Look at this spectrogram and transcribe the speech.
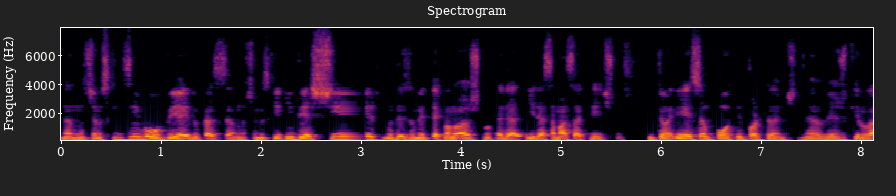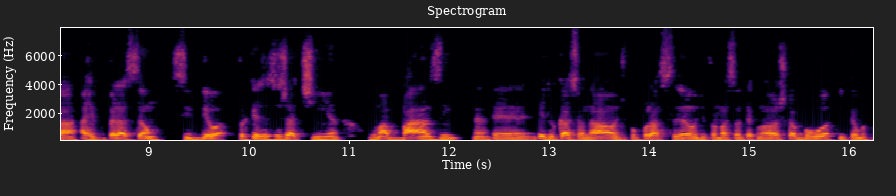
Né? Nós tínhamos que desenvolver a educação, nós tínhamos que investir no desenvolvimento tecnológico né, e dessa massa crítica. Então, esse é um ponto importante. Né? Eu vejo que lá a recuperação se deu porque você já tinha uma base né, é, educacional, de população, de formação tecnológica boa. Então,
